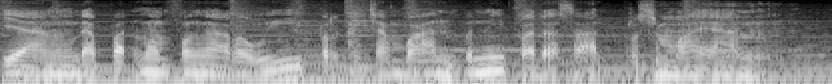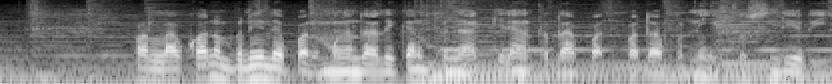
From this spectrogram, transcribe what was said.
yang dapat mempengaruhi perkecambahan benih pada saat persemaian Perlakuan benih dapat mengendalikan penyakit yang terdapat pada benih itu sendiri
